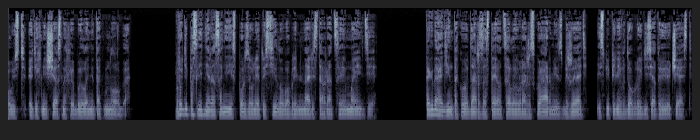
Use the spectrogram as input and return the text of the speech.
Пусть этих несчастных и было не так много. Вроде последний раз они использовали эту силу во времена реставрации Мэйдзи. Тогда один такой удар заставил целую вражескую армию сбежать, испепелив добрую десятую ее часть.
